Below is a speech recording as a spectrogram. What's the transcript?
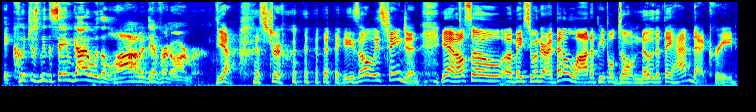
it could just be the same guy with a lot of different armor. Yeah, that's true. He's always changing. Yeah, it also uh, makes you wonder. I bet a lot of people don't know that they have that creed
